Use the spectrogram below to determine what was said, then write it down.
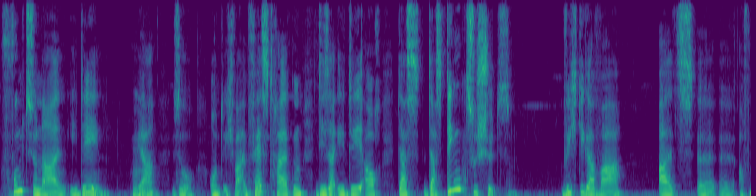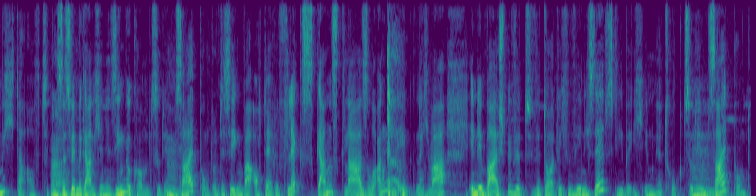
funktionalen Ideen. Mhm. Ja, so. Und ich war im Festhalten dieser Idee auch, dass das Ding zu schützen wichtiger war als äh, äh, auf mich da aufzupassen. Ja. Das wäre mir gar nicht in den Sinn gekommen zu dem mhm. Zeitpunkt. Und deswegen war auch der Reflex ganz klar so angelegt, nicht wahr? In dem Beispiel wird, wird deutlich, wie wenig Selbstliebe ich in mir trug zu dem mhm. Zeitpunkt.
